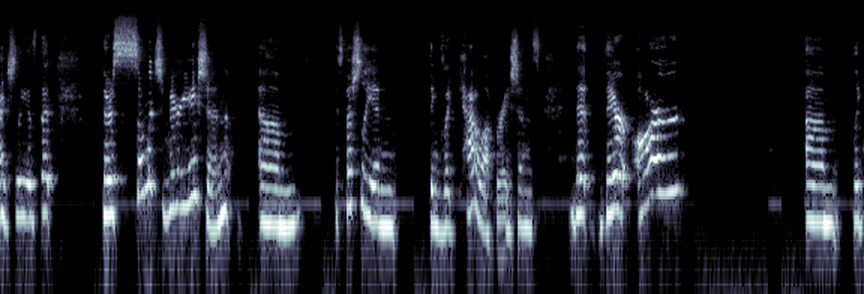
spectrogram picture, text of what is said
actually is that there's so much variation, um, especially in things like cattle operations, that there are um, like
